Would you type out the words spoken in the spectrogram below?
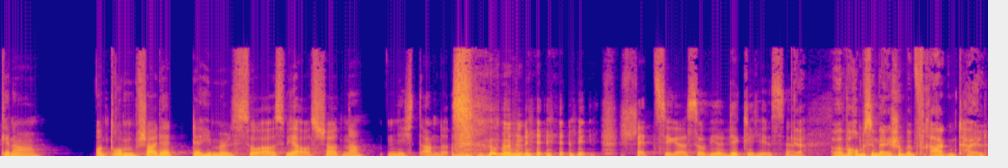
Genau. Und drum schaut ja der Himmel so aus, wie er ausschaut, ne? Nicht anders. Schätziger, so wie er wirklich ist. Ja. Ja. Aber warum sind wir eigentlich schon beim Fragenteil?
